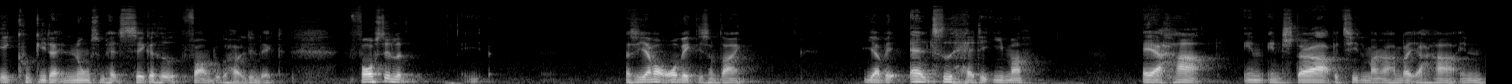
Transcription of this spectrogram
ikke kunne give dig nogen som helst sikkerhed for, om du kan holde din vægt. Forestil dig, altså jeg var overvægtig som dreng. Jeg vil altid have det i mig, at jeg har en, en større appetit end mange andre. Jeg har en,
